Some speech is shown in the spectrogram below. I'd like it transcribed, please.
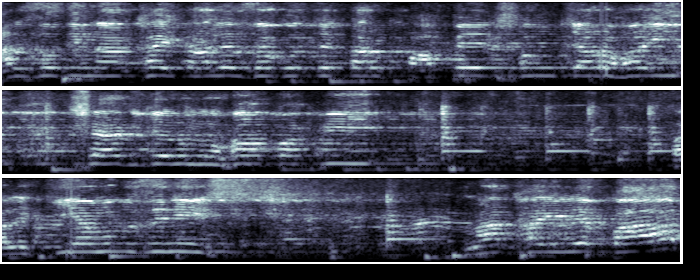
আর যদি না খায়, তাহলে জগতে তার পাপের সঞ্চার হয়। সে একজন মহাপাপী। তাহলে কি এমন জিনিস? না খাইলে পাপ,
